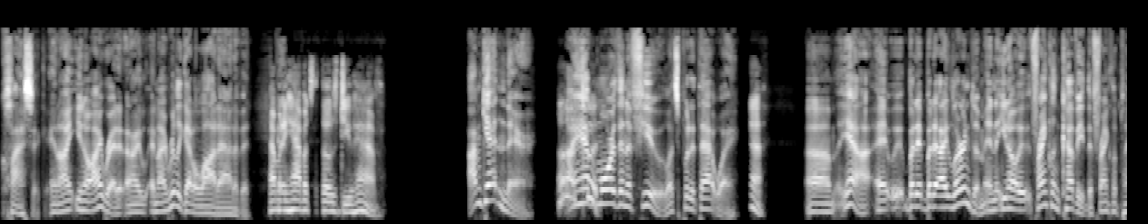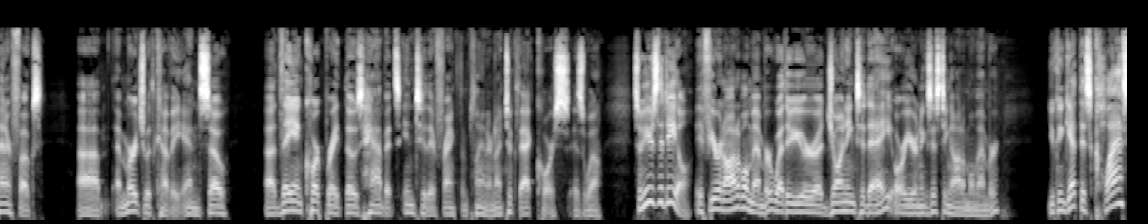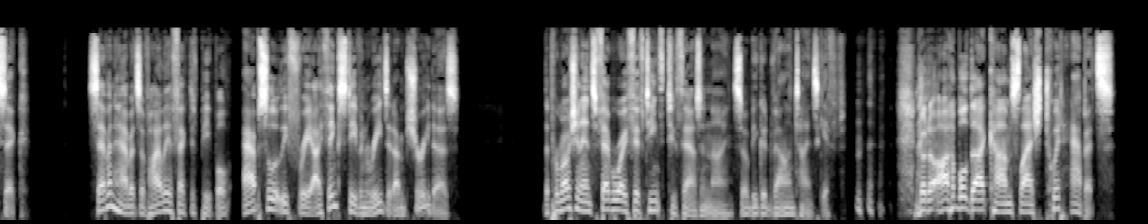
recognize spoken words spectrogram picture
Classic. And I, you know, I read it and I and I really got a lot out of it. How many habits of those do you have? I'm getting there. Oh, I have good. more than a few. Let's put it that way. Yeah. Um, yeah, it- but it, but I learned them, and you know, Franklin Covey, the Franklin Planner folks, uh, merged with Covey, and so uh, they incorporate those habits into their Franklin Planner, and I took that course as well. So here's the deal: if you're an Audible member, whether you're uh, joining today or you're an existing Audible member, you can get this classic Seven Habits of Highly Effective People absolutely free. I think Stephen reads it. I'm sure he does. The promotion ends February 15th, 2009. So it'd be good Valentine's gift. Go to audible.com slash twit habits,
